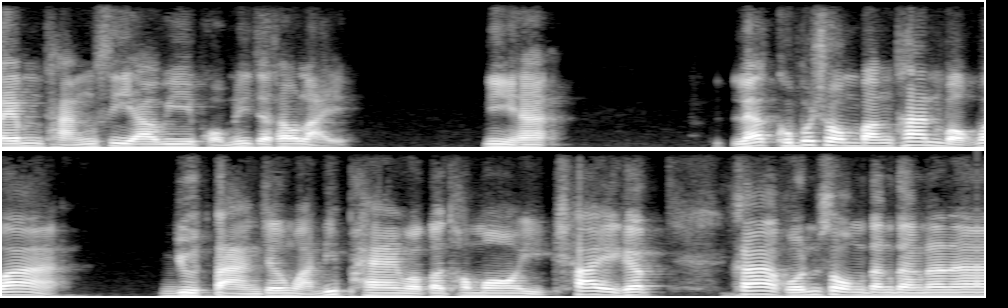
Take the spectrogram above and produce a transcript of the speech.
เต็มถัง CRV ผมนี่จะเท่าไหร่ นี่ฮะ และคุณผู้ชมบางท่านบอกว่า อยู่ต่างจังหวัดที่แพงกว่ากทมอีกใช่ครับ ค่าขนส่งต่างๆ นานา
